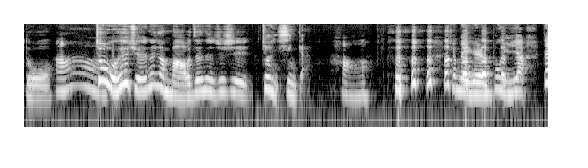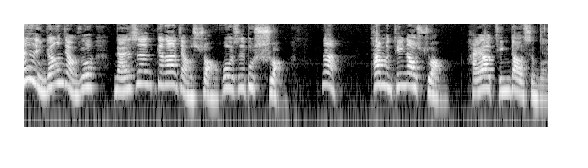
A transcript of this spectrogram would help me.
多，哦。就我会觉得那个毛真的就是就很性感。好，就每个人不一样。但是你刚刚讲说，男生跟他讲爽或是不爽，那他们听到爽还要听到什么？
